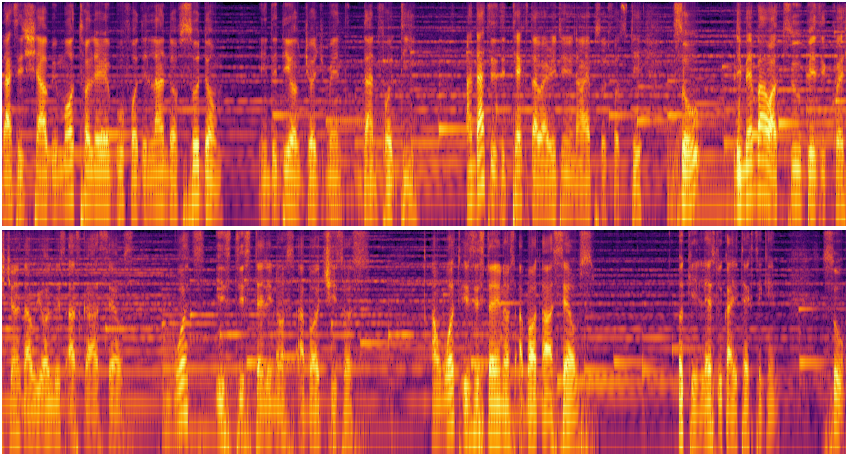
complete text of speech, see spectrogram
that it shall be more tolerable for the land of Sodom in the day of judgment than for thee. And that is the text that we're reading in our episode for today. So, Remember our two basic questions that we always ask ourselves What is this telling us about Jesus? And what is this telling us about ourselves? Okay, let's look at the text again. So,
